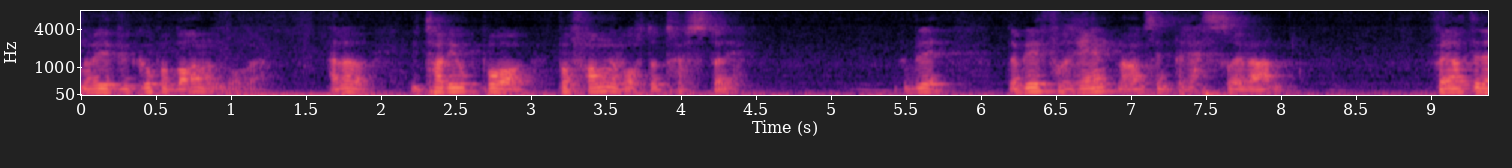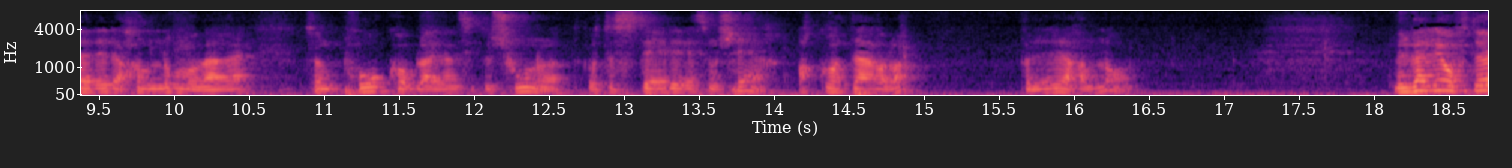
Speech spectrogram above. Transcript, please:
når vi vugger på barna våre. Eller vi tar dem opp på, på fanget vårt og trøster dem. Da blir, da blir forent med hans interesser i verden. For det er det det handler om å være sånn påkobla i den situasjonen og til stede i det som skjer akkurat der og da. For det er det det handler om. Men veldig ofte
